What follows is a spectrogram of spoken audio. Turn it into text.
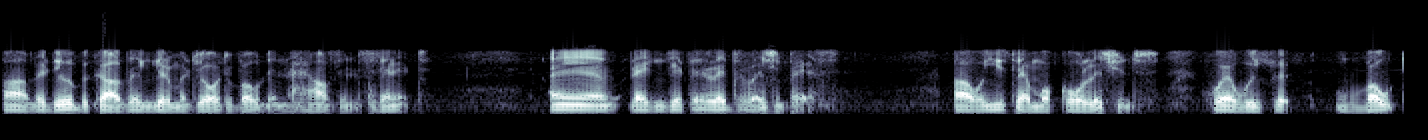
Uh, they do it because they can get a majority vote in the House and the Senate, and they can get their legislation passed uh, we used to have more coalitions where we could vote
